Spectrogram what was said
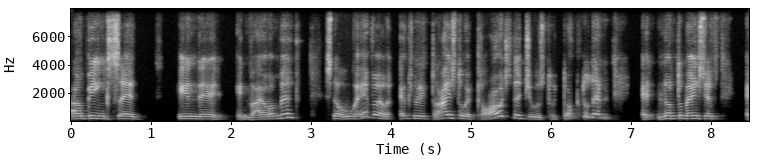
are being said in the environment. So whoever actually tries to approach the Jews, to talk to them, not to mention uh,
